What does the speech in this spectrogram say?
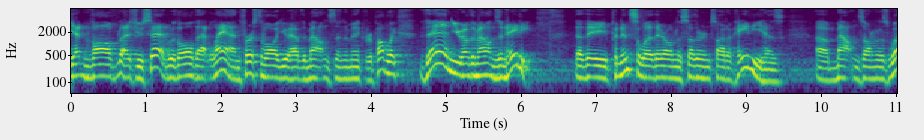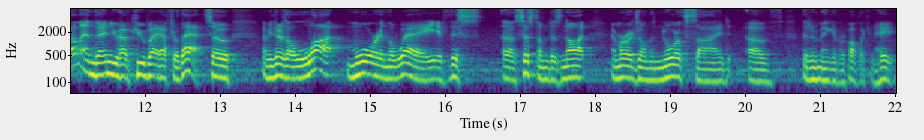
get involved, as you said, with all that land. First of all, you have the mountains in the Dominican Republic, then you have the mountains in Haiti. Uh, the peninsula there on the southern side of Haiti has uh, mountains on it as well, and then you have Cuba after that. So, I mean, there's a lot more in the way if this uh, system does not emerge on the north side of the Dominican Republic and Haiti.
